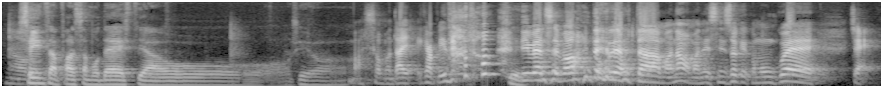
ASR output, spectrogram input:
no. senza falsa modestia o... Sì, o... Ma insomma, dai, è capitato sì. diverse volte in realtà, ma no, ma nel senso che comunque, cioè,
